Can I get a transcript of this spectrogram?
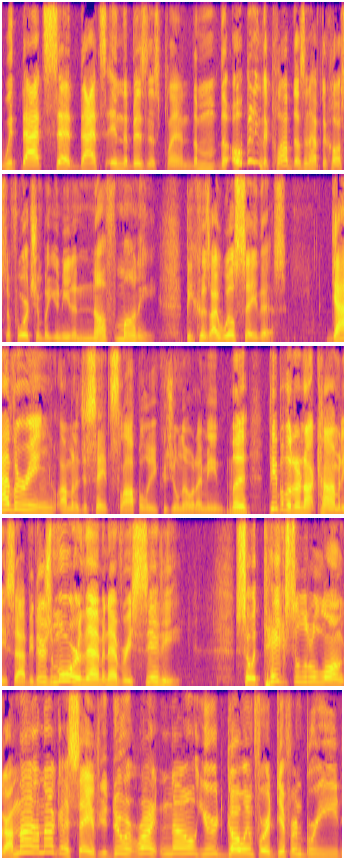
with that said, that's in the business plan. The the opening the club doesn't have to cost a fortune, but you need enough money because I will say this. Gathering, I'm going to just say it sloppily because you'll know what I mean. Mm-hmm. The people that are not comedy savvy, there's more of them in every city. So it takes a little longer. I'm not I'm not going to say if you do it right. No, you're going for a different breed,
